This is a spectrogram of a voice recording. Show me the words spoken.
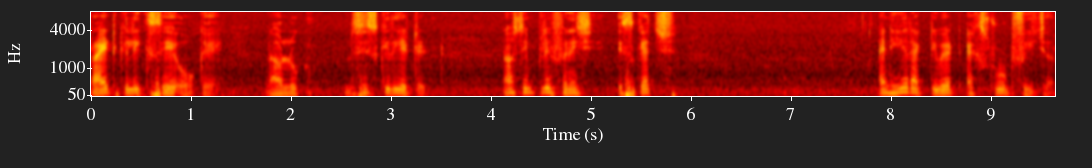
right click say ok now look this is created. Now simply finish sketch and here activate extrude feature.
